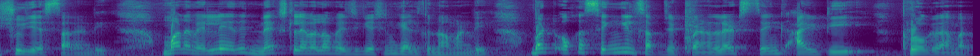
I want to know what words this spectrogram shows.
ఇష్యూ చేస్తారండి. మనం వెళ్ళేది నెక్స్ట్ లెవెల్ ఆఫ్ ఎడ్యుకేషన్కి వెళ్తున్నామండి. బట్ ఒక సింగిల్ సబ్జెక్ట్ పైన లెట్స్ థింక్ ఐటీ ప్రోగ్రామర్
